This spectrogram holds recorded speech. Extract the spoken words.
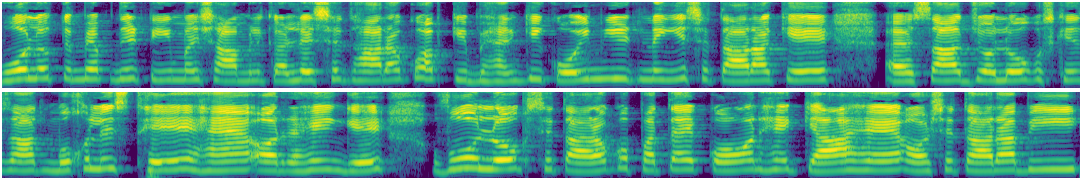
वो लोग तुम्हें अपनी टीम में शामिल कर ले। सितारा को आपकी बहन की कोई नीड नहीं है। सितारा के साथ जो लोग उसके साथ मुखलिस थे, हैं और रहेंगे, वो लोग सितारा को पता है कौन है, क्या है? और सितारा भी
